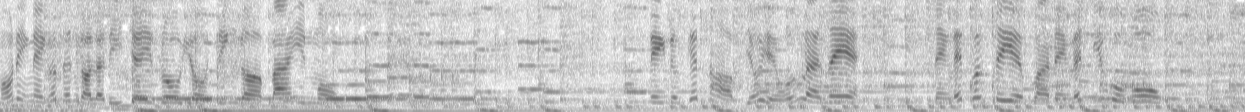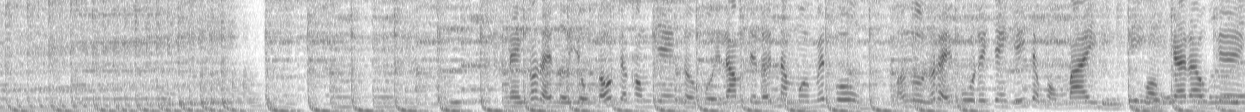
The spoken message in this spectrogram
Mẫu đèn này có tên gọi là DJ Royal Tinger 3 in 1 Đèn được kết hợp với hiệu ứng laser, đèn led quét tia và đèn led chiếu vô vô Đèn có thể sử dụng tốt cho không gian từ 15 cho đến 50 mét vuông. Mọi người có thể mua để trang trí trong phòng bay, phòng karaoke,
